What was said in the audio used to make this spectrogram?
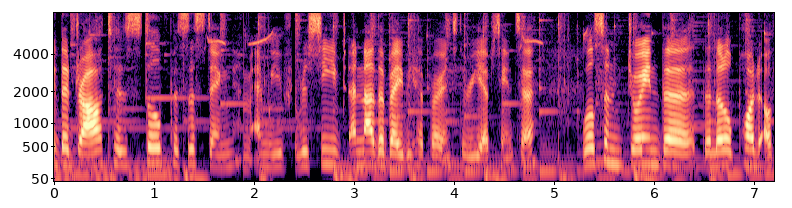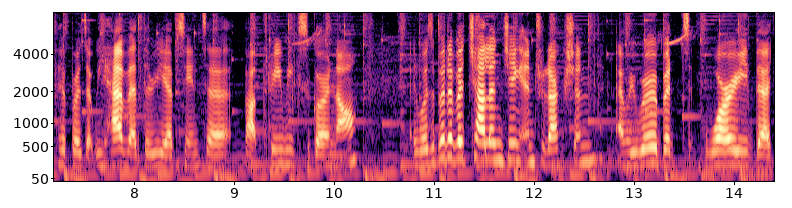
the drought is still persisting and we've received another baby hippo into the rehab centre. Wilson joined the, the little pod of hippos that we have at the rehab centre about three weeks ago now. It was a bit of a challenging introduction and we were a bit worried that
